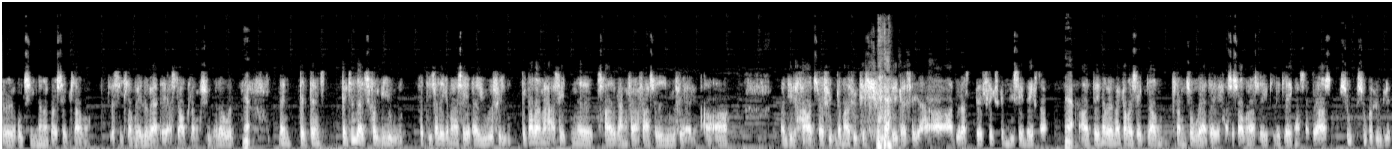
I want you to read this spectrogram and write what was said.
øh, rutine, når man går i seng klokken, lad os sige klokken 11 hver dag og står op klokken 7 eller 8. Ja. Men den, den, den glider altid for ind i julen, fordi så ligger man og ser, at der er julefilm. Det kan godt være, at man har set den øh, 30 gange før fars fede juleferie, og, og, og de der åndssvage film, der er meget hyggeligt, det ikke at se, og, og nu er der Netflix, skal man lige se en ekstra. Ja. Og det ender med, at man kommer i seng klokken, klokken to hver dag, og så sover man også lidt, lidt længere, så det er også super, super hyggeligt.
